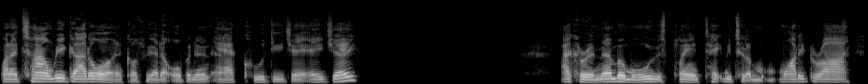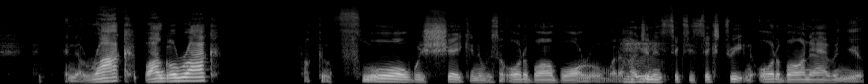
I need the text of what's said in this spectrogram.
By the time we got on, because we had to open an opening act, cool DJ AJ, I can remember when we was playing Take Me to the Mardi Gras and the rock, bongo rock, fucking floor was shaking. It was an Audubon Ballroom on Mhm. 166th Street and Audubon Avenue.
